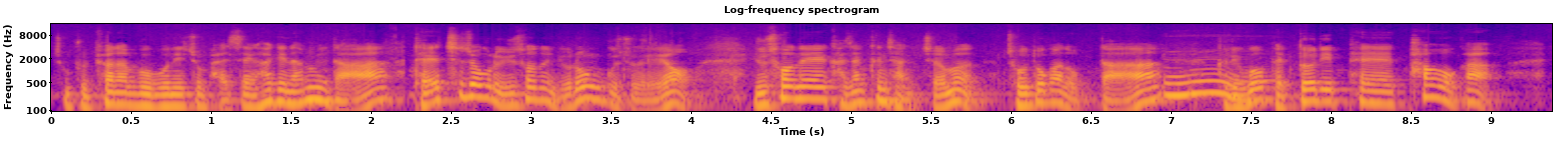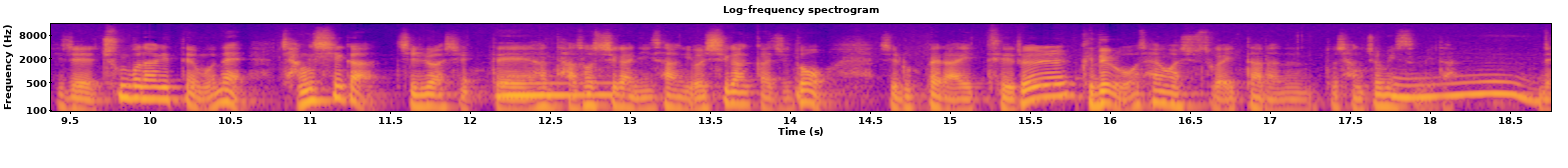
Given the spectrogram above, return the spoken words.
좀 불편한 부분이 좀 발생하긴 합니다. 대체적으로 유선은 이런 구조예요. 유선의 가장 큰 장점은 조도가 높다. 음. 그리고 배터리 팩 파워가 이제 충분하기 때문에 장시간 진료하실 때한 음. 다섯 시간 이상 열시간까지도 이제 루페 라이트를 그대로 사용하실 수가 있다라는 또 장점이 있습니다. 음. 네.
